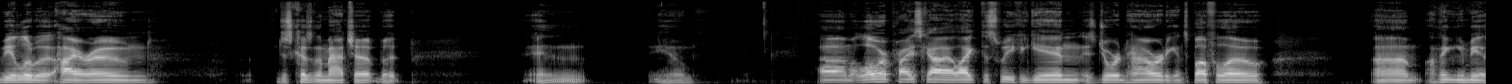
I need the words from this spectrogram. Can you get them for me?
be a little bit higher owned just because of the matchup, but and you know. Um, a lower price guy I like this week again is Jordan Howard against Buffalo. Um, I think he can be a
